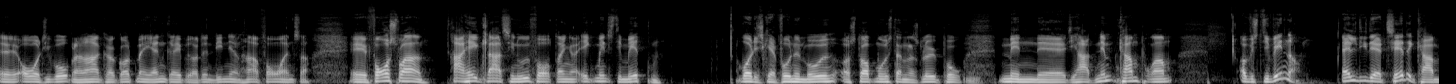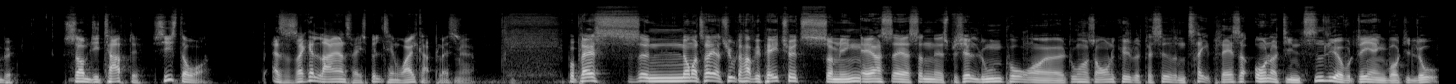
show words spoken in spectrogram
øh, over de våben, han har kørt godt med i angrebet, og den linje, han har foran sig. Øh, forsvaret har helt klart sine udfordringer, ikke mindst i midten hvor de skal have fundet en måde at stoppe modstandernes løb på. Mm. Men øh, de har et nemt kampprogram, og hvis de vinder alle de der tætte kampe, som de tabte sidste år, altså så kan Lions være i spil til en wildcard-plads. Ja. På plads øh, nummer 23, der har vi Patriots, som ingen af os er sådan uh, specielt lune på, og uh, du har så ovenikøbet placeret den tre pladser under din tidligere vurdering, hvor de lå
